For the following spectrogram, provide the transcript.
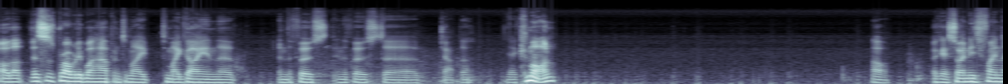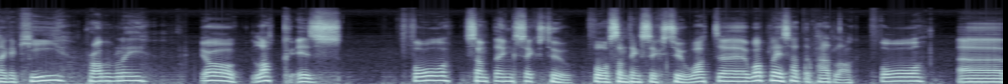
Oh, that this is probably what happened to my to my guy in the in the first in the first uh, chapter. Yeah, come on. Oh, okay. So I need to find like a key, probably. Your lock is four something six two. Four something six two. What uh, what place had the padlock? Four uh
